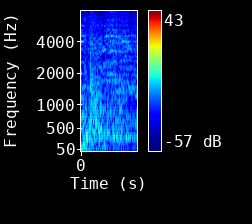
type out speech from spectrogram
Thank you.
